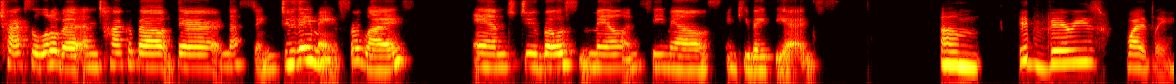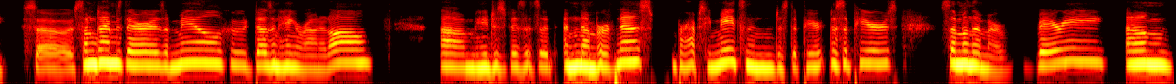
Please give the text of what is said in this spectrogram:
tracks a little bit and talk about their nesting. Do they mate for life? And do both male and females incubate the eggs? Um, it varies widely. So sometimes there is a male who doesn't hang around at all. Um, he just visits a, a number of nests. Perhaps he mates and just appear, disappears. Some of them are very um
